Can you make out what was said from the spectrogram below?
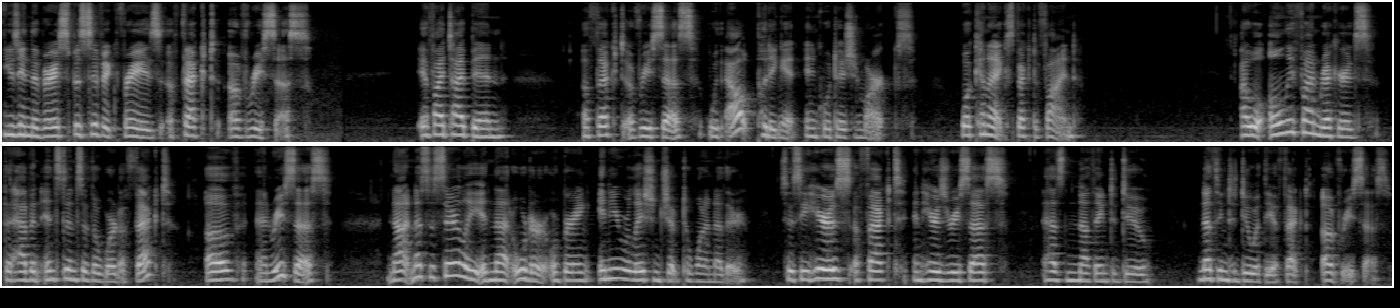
using the very specific phrase effect of recess. If I type in effect of recess without putting it in quotation marks, what can I expect to find? I will only find records that have an instance of the word effect, of, and recess, not necessarily in that order or bearing any relationship to one another. So see, here's effect and here's recess. It has nothing to do, nothing to do with the effect of recess.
